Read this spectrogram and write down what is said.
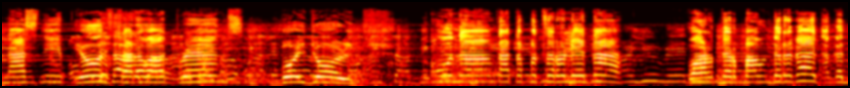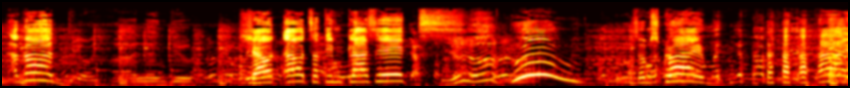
Nasnip. Yun, shout out, friends. Boy George. Unang tatapat sa ruleta. Quarter pounder agad. Agad-agad. Shout out sa Team Classics. Yun oh. Woo! Subscribe. Hi.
